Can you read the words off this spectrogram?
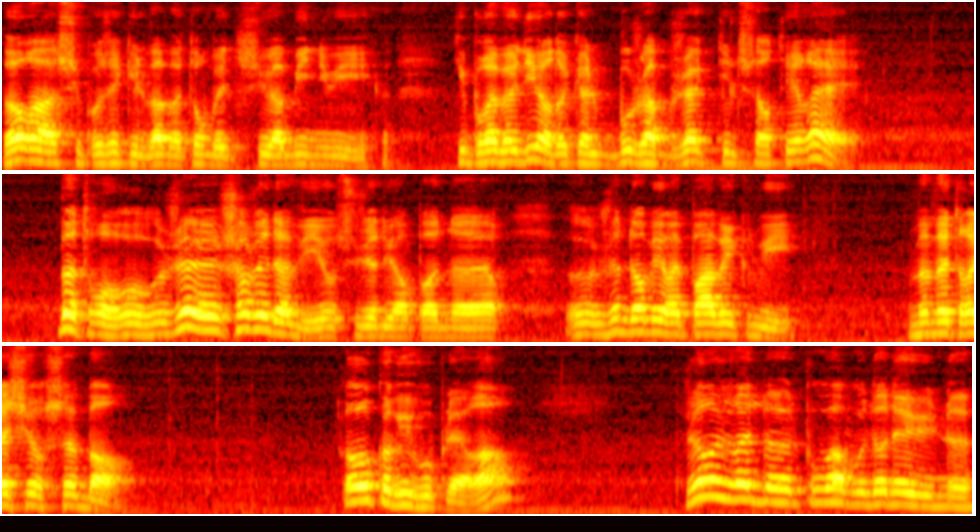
Or, à supposer qu'il va me tomber dessus à minuit, qui pourrait me dire de quelle bouge abjecte il sortirait Ben trop, j'ai changé d'avis au sujet du harponneur. Euh, je ne dormirai pas avec lui. Je me mettrai sur ce banc. Oh, comme il vous plaira. Je regrette de pouvoir vous donner une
